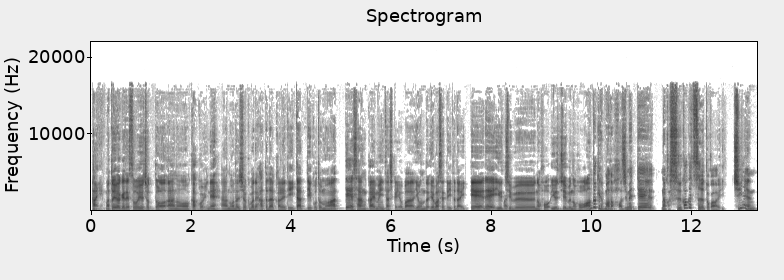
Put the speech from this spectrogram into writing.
はい、まあ、というわけでそういうちょっとあの過去にねあの同じ職場で働かれていたっていうこともあって3回目に確か呼ば呼んだ呼ばせていただいてで YouTube の方、YouTube の方あの時はまだ始めてなんか数ヶ月とか1年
